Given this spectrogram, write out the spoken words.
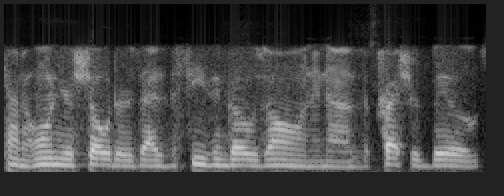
kind of on your shoulders as the season goes on and as the pressure builds,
